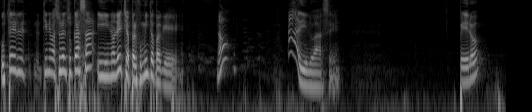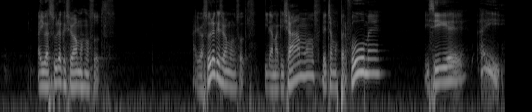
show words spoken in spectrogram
Usted tiene basura en su casa y no le echa perfumito para que... ¿No? Nadie lo hace. Pero hay basura que llevamos nosotros. Hay basura que llevamos nosotros. Y la maquillamos, le echamos perfume y sigue ahí.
